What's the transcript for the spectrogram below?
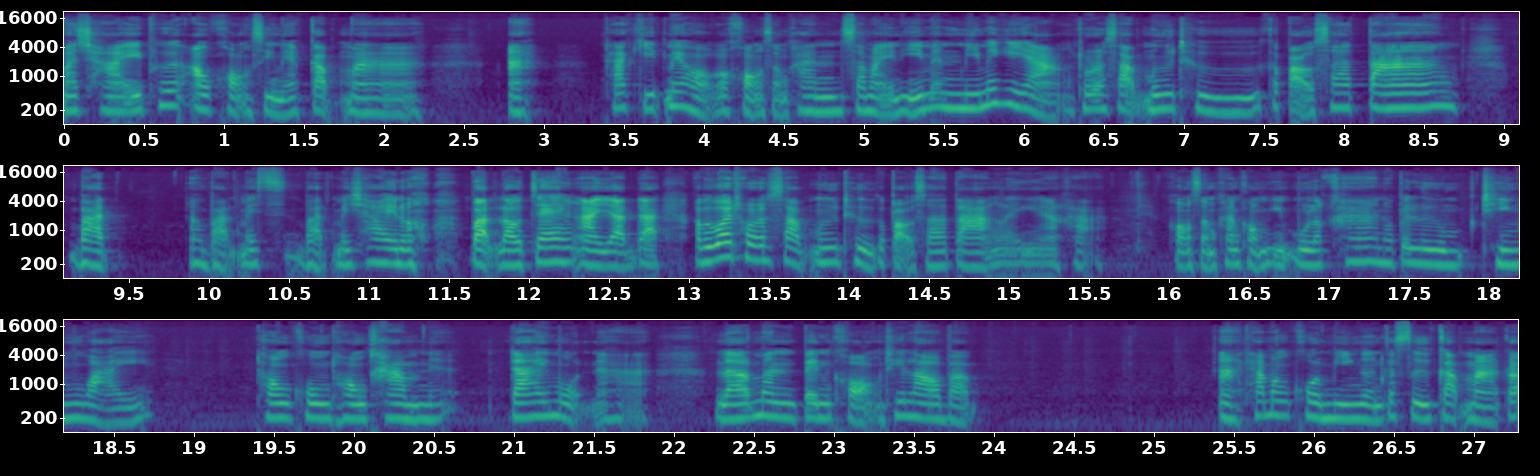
มาใช้เพื่อเอาของสิ่งนี้กลับมา ถ้าคิดไม่ออกก็ของสำคัญสมัยนี้มันมีไม่กี่อย่างโทรศัพท์มือถือกระเป๋าซาตางบัตรบัตรไม่บัตรไม่ใช่เนาะบัตรเราแจ้งอายัดได้ เอาไปว่าโทรศัพท์มือถือกระเป๋าซาตางอะไรเงี้ยค่ะ ของสำคัญของมีมูลค่าเนาะไปลืมทิ้งไว้ ทองคงทองคำเนี่ยได้หมดนะคะ แล้วมันเป็นของที่เราแบบอะถ้าบางคนมีเงินก็ซื้อกลับมาก็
